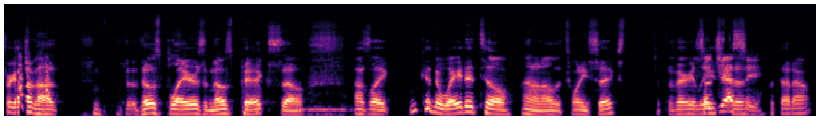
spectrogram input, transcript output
forgot about those players and those picks. So I was like, we couldn't have waited till I don't know the 26th at the very So, least Jesse, to put that out.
